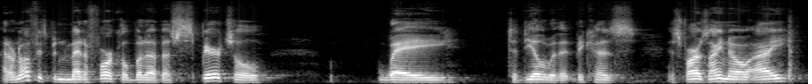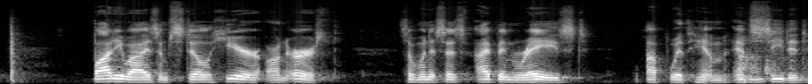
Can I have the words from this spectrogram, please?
I don't know if it's been metaphorical, but of a spiritual way to deal with it because, as far as I know, I, body wise, I'm still here on earth. So when it says, I've been raised up with him and uh-huh. seated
